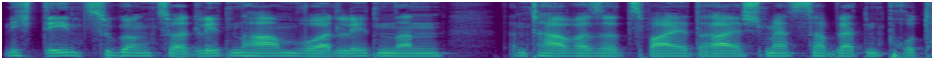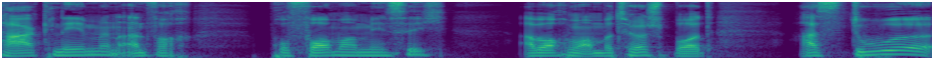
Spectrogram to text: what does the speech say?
nicht den Zugang zu Athleten haben, wo Athleten dann, dann teilweise zwei, drei Schmerztabletten pro Tag nehmen, einfach pro forma mäßig, aber auch im Amateursport. Hast du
